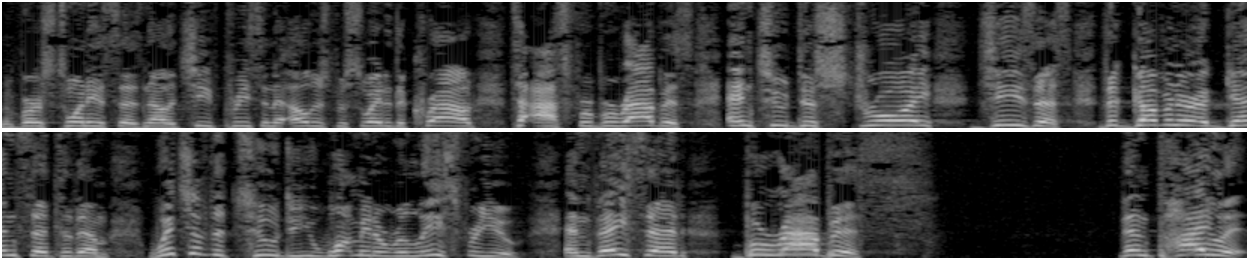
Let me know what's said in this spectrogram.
In verse 20 it says, Now the chief priests and the elders persuaded the crowd to ask for Barabbas and to destroy Jesus. The governor again said to them, Which of the two do you want me to release for you? And they said, Barabbas. Then Pilate.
